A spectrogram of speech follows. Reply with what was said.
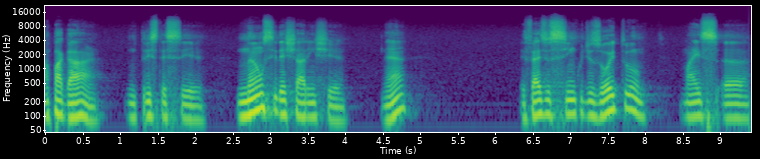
apagar, entristecer, não se deixar encher né? Efésios 5, 18, mas uh,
